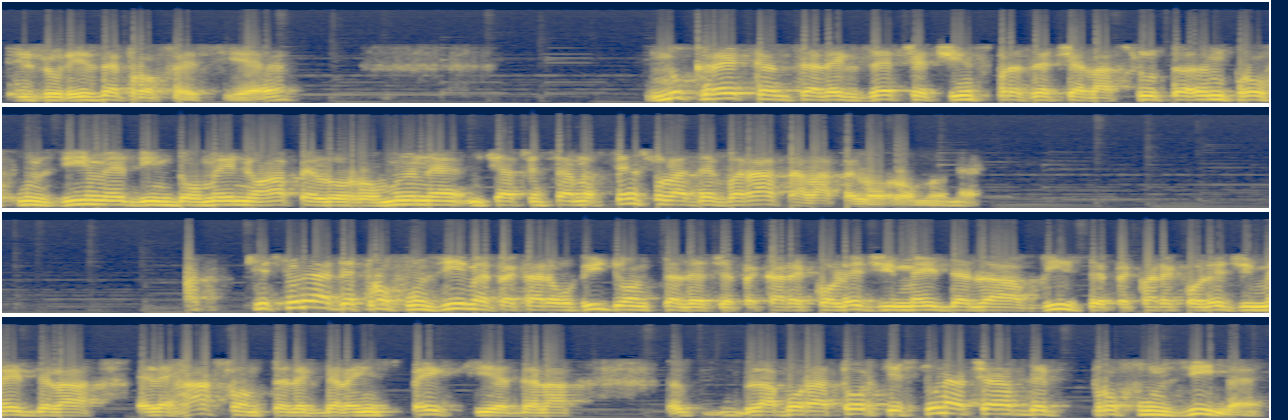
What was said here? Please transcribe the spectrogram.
jurist de profesie, nu cred că înțeleg 10-15% în profunzime din domeniul apelor române, în ceea ce înseamnă sensul adevărat al apelor române. Chestiunea de profunzime pe care Ovidiu o înțelege, pe care colegii mei de la Vize, pe care colegii mei de la LH o înțeleg, de la inspecție, de la uh, laborator, chestiunea aceea de profunzime.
